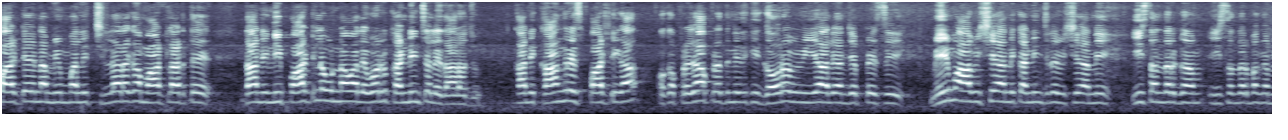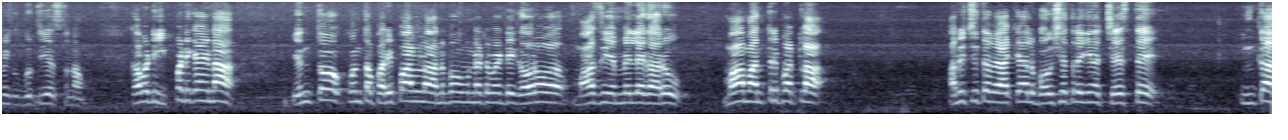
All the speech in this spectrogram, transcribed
పార్టీ అయినా మిమ్మల్ని చిల్లరగా మాట్లాడితే దాన్ని నీ పార్టీలో ఉన్న వాళ్ళు ఎవరు ఖండించలేదు ఆ రోజు. కానీ కాంగ్రెస్ పార్టీగా ఒక ప్రజాప్రతినిధికి గౌరవం ఇవ్వాలి అని చెప్పేసి మేము ఆ విషయాన్ని ఖండించిన విషయాన్ని ఈ సందర్భం ఈ సందర్భంగా మీకు గుర్తు చేస్తున్నాం. కాబట్టి ఇప్పటికైనా ఎంతో కొంత పరిపాలనలో అనుభవం ఉన్నటువంటి గౌరవ మాజీ ఎమ్మెల్యే గారు మా మంత్రి పట్ల అనుచిత వ్యాఖ్యలు భవిష్యత్తులో చేస్తే ఇంకా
